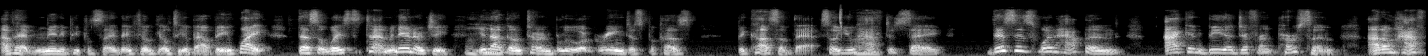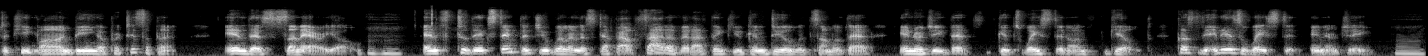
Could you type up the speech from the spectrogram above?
i've had many people say they feel guilty about being white that's a waste of time and energy mm-hmm. you're not going to turn blue or green just because because of that so you right. have to say this is what happened I can be a different person. I don't have to keep on being a participant in this scenario. Mm-hmm. And to the extent that you're willing to step outside of it, I think you can deal with some of that energy that gets wasted on guilt because it is wasted energy. Mm.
